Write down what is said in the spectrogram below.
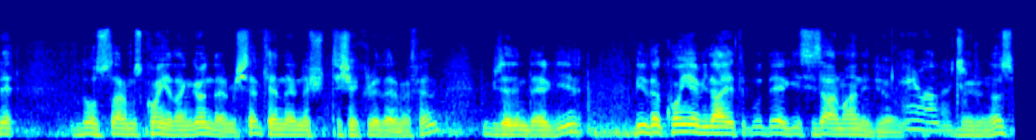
Ne- Dostlarımız Konya'dan göndermişler. Kendilerine şu, teşekkür ederim efendim. Bu güzelim dergiyi. Bir de Konya vilayeti bu dergiyi size armağan ediyorum. Eyvallah hocam. Buyurunuz.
